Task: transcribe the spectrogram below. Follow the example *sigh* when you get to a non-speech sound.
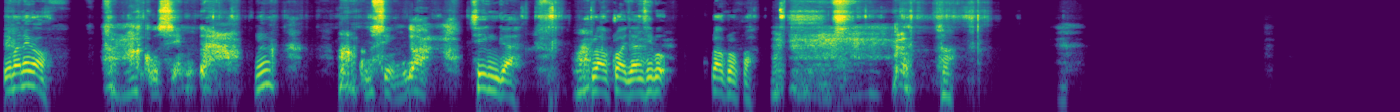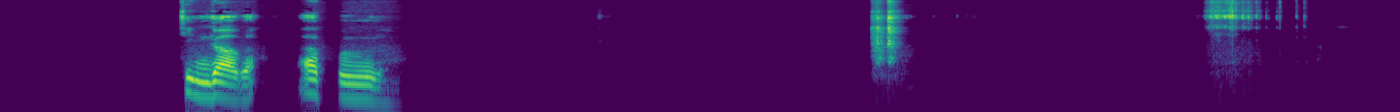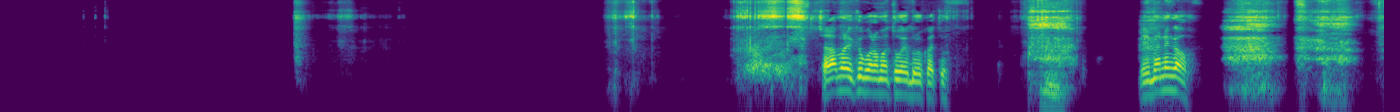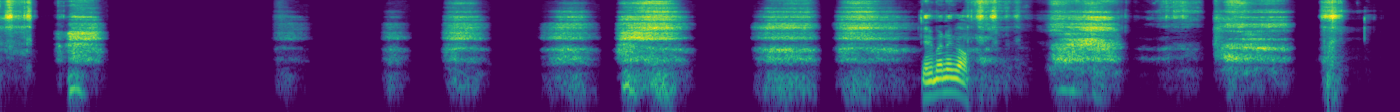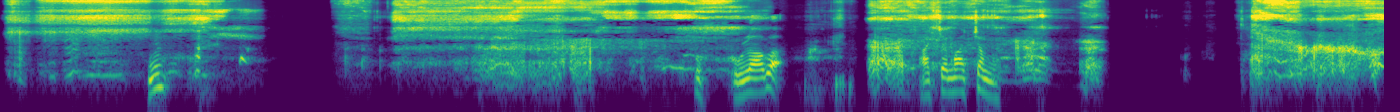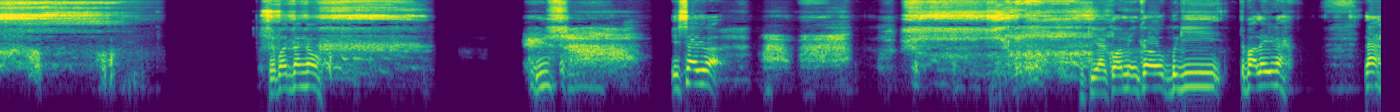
Dari mana kau? Aku singgah. Hmm? Aku singgah. Singgah. Keluar, keluar. Jangan sibuk. Keluar, keluar, keluar. Singgah pula. Apa? Assalamualaikum warahmatullahi wabarakatuh. Dari mana kau? Dari mana kau? Hmm? Oh, ular pula. Macam-macam. Siapa datang kau? *laughs* Hmm? Isa juga? Okey, aku ambil kau pergi tempat lain lah. Nak?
